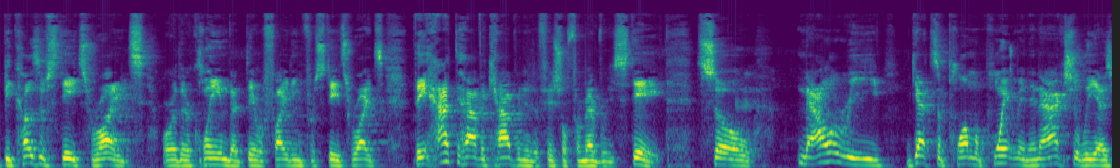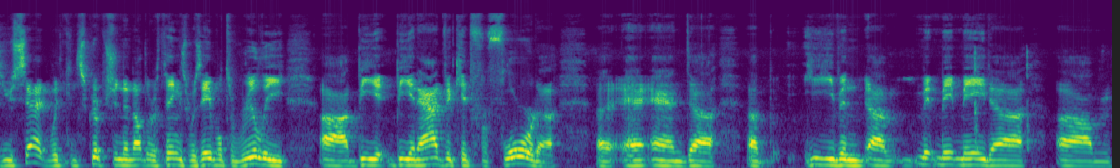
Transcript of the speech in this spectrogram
because of states' rights or their claim that they were fighting for states' rights, they had to have a cabinet official from every state. So Mallory gets a plum appointment, and actually, as you said, with conscription and other things, was able to really uh, be be an advocate for Florida, uh, and uh, uh he even uh, made. Uh, um,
